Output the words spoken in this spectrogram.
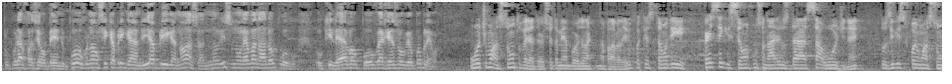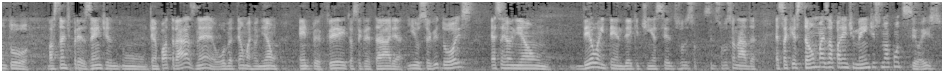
procurar fazer o bem do povo, não fica brigando. E a briga nossa, não, isso não leva nada ao povo. O que leva ao povo é resolver o problema. Um último assunto, vereador, o senhor também abordou na, na palavra dele, foi a questão de perseguição a funcionários da saúde, né? Inclusive isso foi um assunto bastante presente um tempo atrás, né? Houve até uma reunião entre o prefeito, a secretária e os servidores. Essa reunião deu a entender que tinha sido, solucionada essa questão, mas aparentemente isso não aconteceu, é isso?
